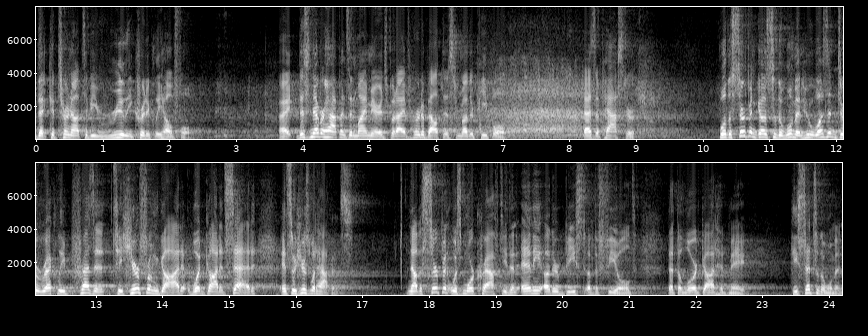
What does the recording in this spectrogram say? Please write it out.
that could turn out to be really critically helpful? Right? This never happens in my marriage, but I've heard about this from other people as a pastor. Well, the serpent goes to the woman who wasn't directly present to hear from God what God had said. And so here's what happens. Now, the serpent was more crafty than any other beast of the field that the Lord God had made. He said to the woman,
